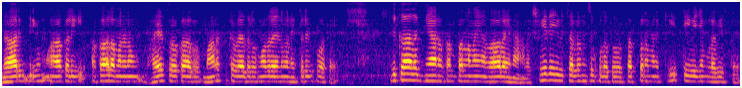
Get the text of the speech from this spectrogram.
దారిద్ర్యం ఆకలి అకాల మరణం భయశోకాలు మానసిక వ్యాధులు మొదలైనవన్నీ తొలగిపోతాయి. త్రికాల జ్ఞాన సంపన్నమైన వాళ్ళైన లక్ష్మీదేవి చల్లంచూపులతో సత్వరమైన కీర్తి విజయం లభిస్తాయి.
